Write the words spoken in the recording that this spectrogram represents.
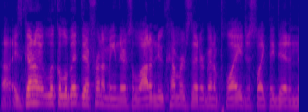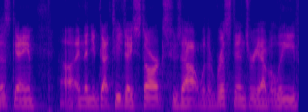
uh, is going to look a little bit different. I mean, there's a lot of newcomers that are going to play just like they did in this game. Uh, and then you've got TJ Starks, who's out with a wrist injury, I believe.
